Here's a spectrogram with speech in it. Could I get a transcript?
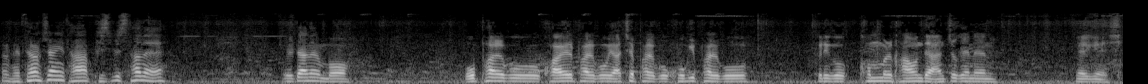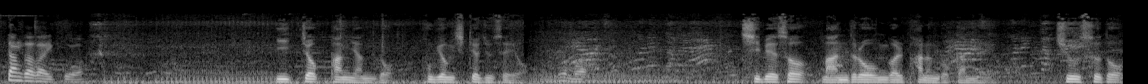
베트남 시장이 다 비슷비슷하네. 일단은 뭐, 옷 팔고, 과일 팔고, 야채 팔고, 고기 팔고, 그리고 건물 가운데 안쪽에는 이게 식당가가 있고요. 이쪽 방향도 구경시켜 주세요. 이거 뭐야? 집에서 만들어 온 걸 파는 것 같네요. 주스도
